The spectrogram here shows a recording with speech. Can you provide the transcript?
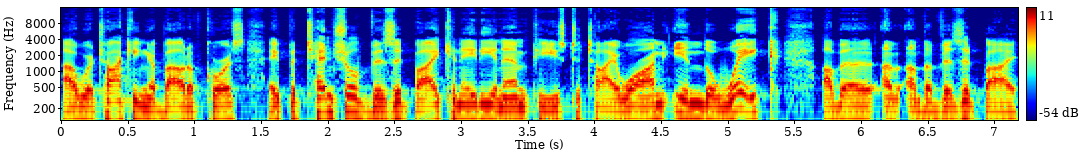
Uh, we're talking about, of course, a potential visit by Canadian MPs to Taiwan in the wake of a, of a visit by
